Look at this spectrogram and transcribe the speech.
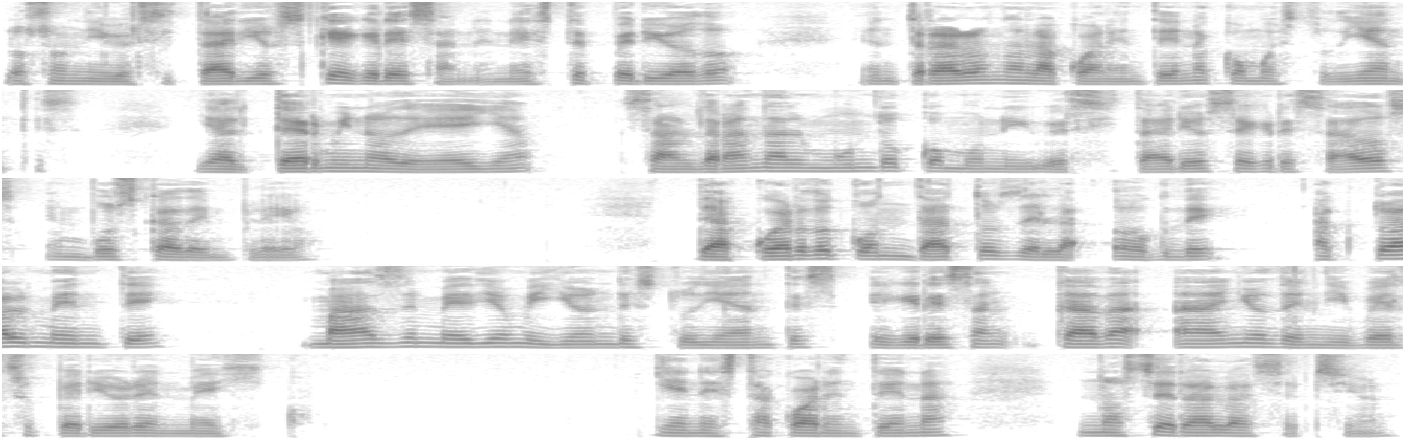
Los universitarios que egresan en este periodo entraron a la cuarentena como estudiantes y al término de ella saldrán al mundo como universitarios egresados en busca de empleo. De acuerdo con datos de la OCDE, actualmente más de medio millón de estudiantes egresan cada año del nivel superior en México. Y en esta cuarentena no será la excepción.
